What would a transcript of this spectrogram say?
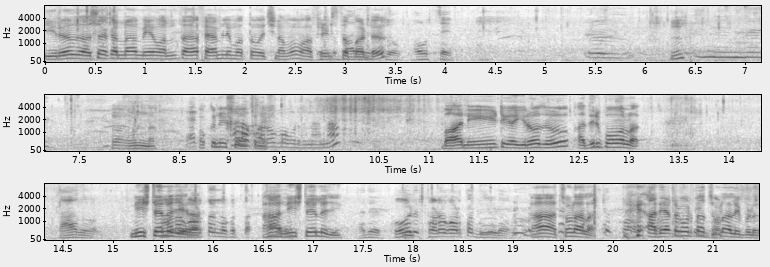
ఈరోజు అశోక్ అన్న మేము అంతా ఫ్యామిలీ మొత్తం వచ్చినాము మా ఫ్రెండ్స్తో పాటు. అవుట్ సైడ్ ఆ, ఉన్నా. ఒక్క నిమిషం ఒక్క నిమిషం. బాగా నీట్గా ఈరోజు అదిరిపోవాల. కాదు. నీ స్టైల్లో ఆ, నీ స్టైల్లో చేయి. అదే కోడి తొడ కొడుతుంది చూడు. ఆ, చూడాలా. అది ఎట్లా కొడతా చూడాలి ఇప్పుడు.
